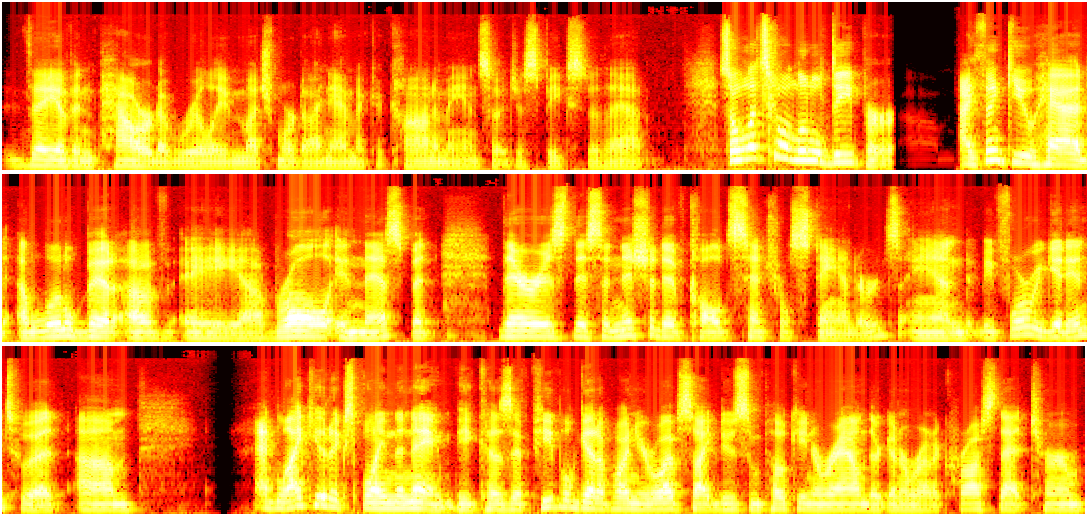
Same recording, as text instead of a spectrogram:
they have empowered a really much more dynamic economy. And so it just speaks to that. So let's go a little deeper. I think you had a little bit of a uh, role in this, but there is this initiative called Central Standards. And before we get into it, um, I'd like you to explain the name because if people get up on your website, do some poking around, they're going to run across that term.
